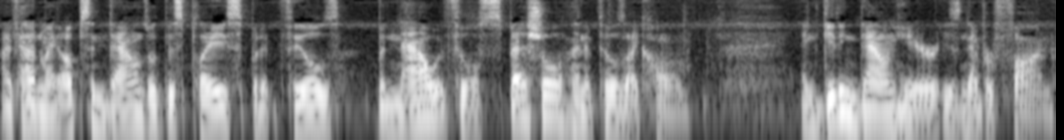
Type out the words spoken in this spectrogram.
I've had my ups and downs with this place, but it feels, but now it feels special and it feels like home. And getting down here is never fun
